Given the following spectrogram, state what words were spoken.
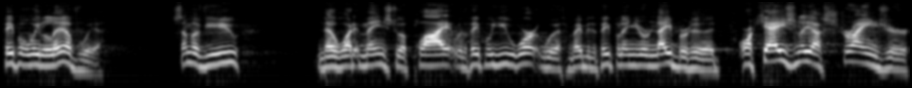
people we live with. Some of you know what it means to apply it with the people you work with, maybe the people in your neighborhood, or occasionally a stranger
